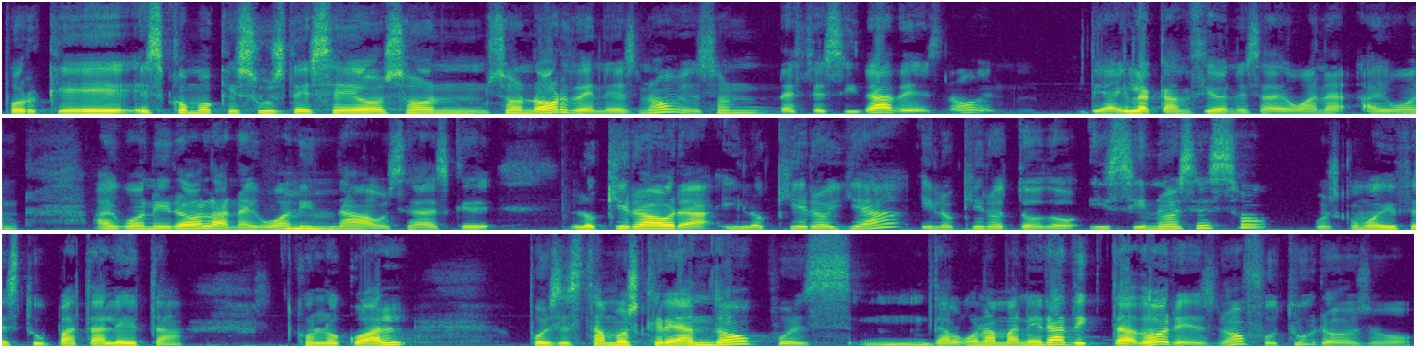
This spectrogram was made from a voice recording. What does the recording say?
porque es como que sus deseos son, son órdenes, ¿no? Son necesidades, ¿no? De ahí la canción esa de I, want, I want it all and I want it now. O sea, es que lo quiero ahora y lo quiero ya y lo quiero todo. Y si no es eso, pues como dices tú, pataleta. Con lo cual, pues estamos creando, pues de alguna manera, dictadores, ¿no? Futuros o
